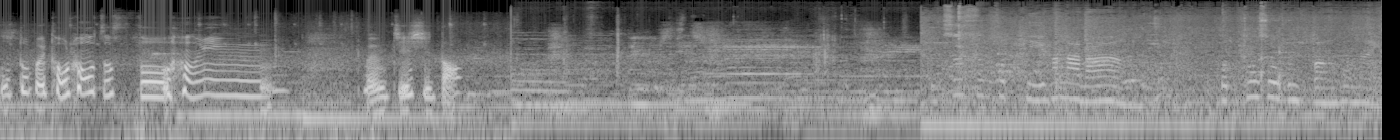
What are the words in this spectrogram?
오토바이 더러워졌어. 잉, 맴짓이다. 커피 하나랑 버터 소금빵 하나예요.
